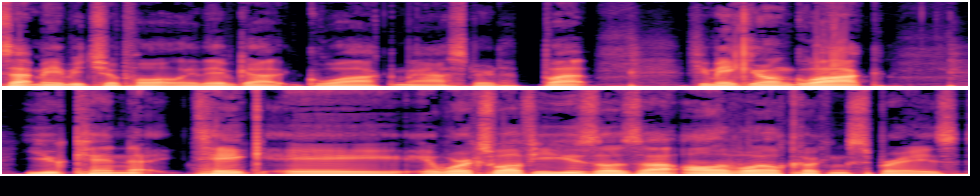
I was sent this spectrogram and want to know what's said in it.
except maybe Chipotle. They've got guac mastered. But if you make your own guac, you can take a. It works well if you use those uh, olive oil cooking sprays.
